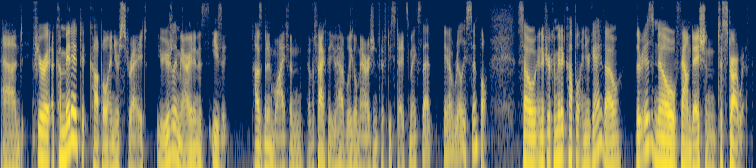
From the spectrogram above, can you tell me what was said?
And if you're a committed couple and you're straight, you're usually married and it's easy. Husband and wife, and you know, the fact that you have legal marriage in 50 states makes that, you know, really simple. So, and if you're a committed couple and you're gay, though, there is no foundation to start with.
